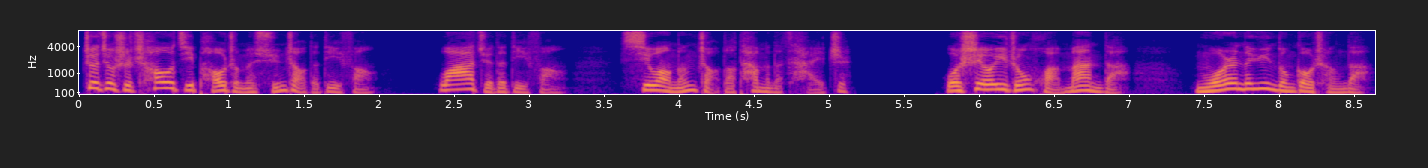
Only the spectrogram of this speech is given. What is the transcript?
这就是超级跑者们寻找的地方、挖掘的地方，希望能找到他们的材质。我是由一种缓慢的、磨人的运动构成的，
